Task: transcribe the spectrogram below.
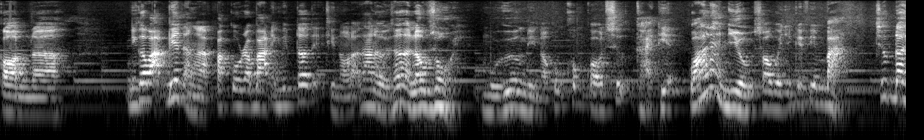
Còn uh, như các bạn biết rằng là Paco Rabanne Invictus ấy, thì nó đã ra đời rất là lâu rồi. Mùi hương thì nó cũng không có sự cải thiện quá là nhiều so với những cái phiên bản trước đây.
